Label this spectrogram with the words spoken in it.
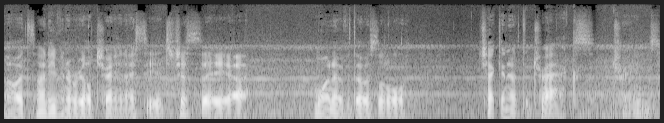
Oh, it's not even a real train. I see. It's just a uh, one of those little checking out the tracks trains.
